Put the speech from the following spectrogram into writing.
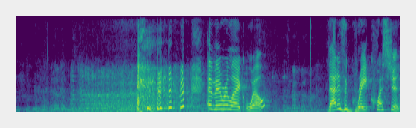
and they were like, well, that is a great question.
